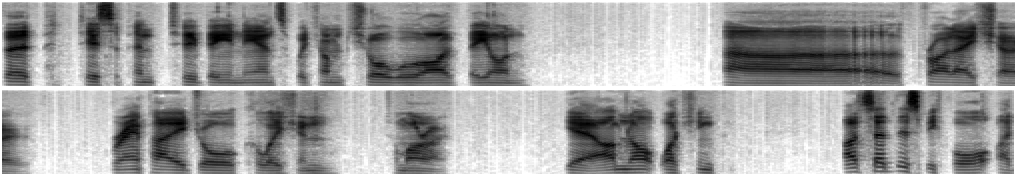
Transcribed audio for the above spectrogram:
third participant to be announced, which I'm sure will either be on uh, Friday show, Rampage or Collision tomorrow. Yeah, I'm not watching. I've said this before. I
